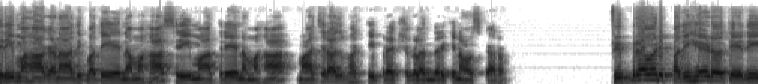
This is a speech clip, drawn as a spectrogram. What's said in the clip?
శ్రీ మహాగణాధిపతయే నమ శ్రీమాత్రే నమ. మాచిరాజు భక్తి ప్రేక్షకులందరికీ నమస్కారం. ఫిబ్రవరి పదిహేడవ తేదీ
